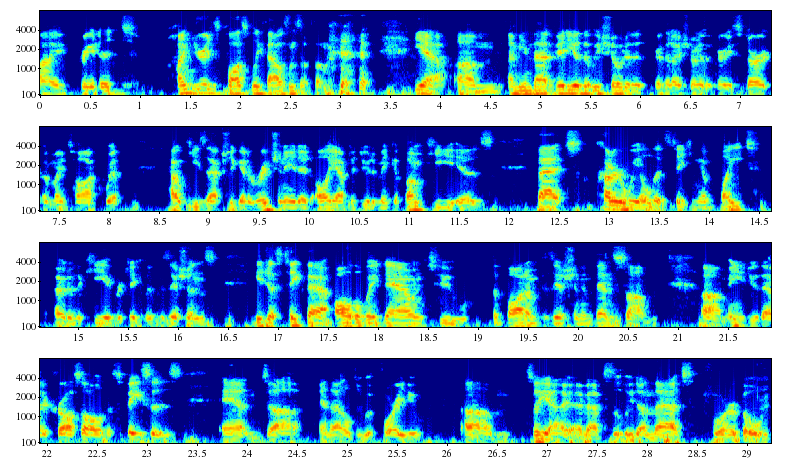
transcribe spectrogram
I've created hundreds, possibly thousands of them. yeah, um, I mean that video that we showed at, or that I showed at the very start of my talk with how keys actually get originated. All you have to do to make a bump key is that cutter wheel that's taking a bite out of the key at particular positions. You just take that all the way down to the bottom position and then some, um, and you do that across all of the spaces, and uh, and that'll do it for you. Um, so yeah, I, I've absolutely done that for both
